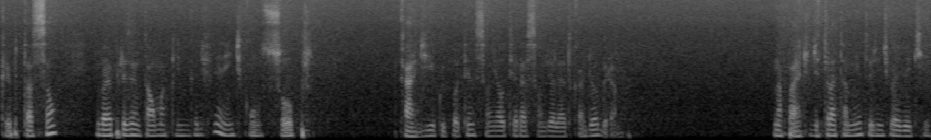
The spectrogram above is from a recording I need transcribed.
crepitação e vai apresentar uma clínica diferente com sopro cardíaco, hipotensão e alteração de eletrocardiograma. Na parte de tratamento a gente vai ver que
